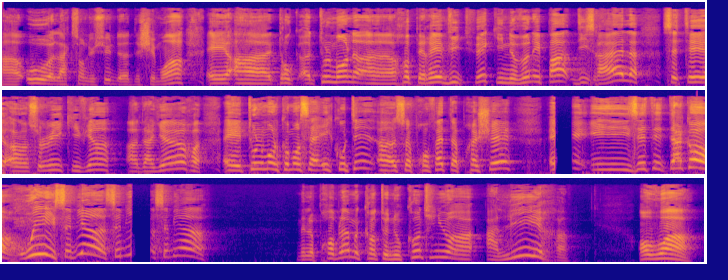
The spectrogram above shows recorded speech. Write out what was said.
euh, ou l'accent du sud de, chez moi. Et euh, donc tout le monde repérait vite fait qu'il ne venait pas d'Israël, c'était celui qui vient d'ailleurs. Et tout le monde commençait à écouter ce prophète prêcher. Et ils étaient d'accord, oui, c'est bien, c'est bien, c'est bien. Mais le problème, quand nous continuons à, lire, on voit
